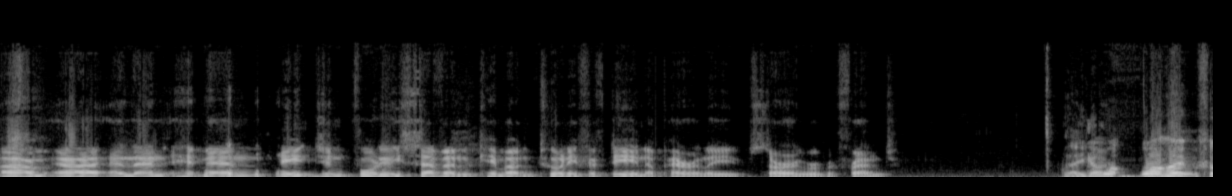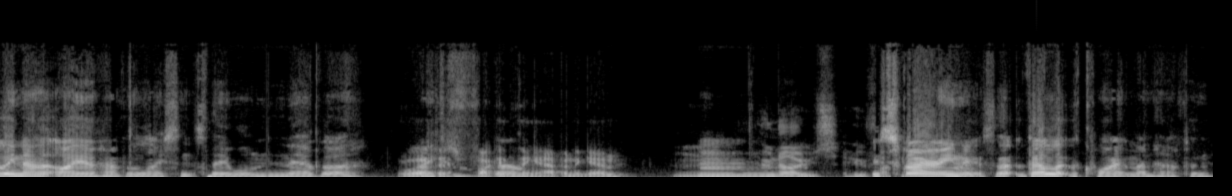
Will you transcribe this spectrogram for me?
Um, uh, and then Hitman Agent 47 came out in 2015, apparently starring Rupert Friend. There you go. Well, well, hopefully now that IO have the license, they will never. We'll let this fucking go. thing happen again. Mm, Who knows? Who It's fucking Square Enix. That they'll let the Quiet Man happen.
